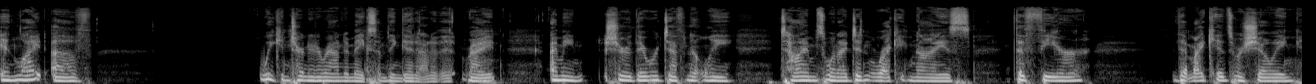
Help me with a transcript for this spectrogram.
in light of we can turn it around and make something good out of it, right? I mean, sure there were definitely times when I didn't recognize the fear that my kids were showing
